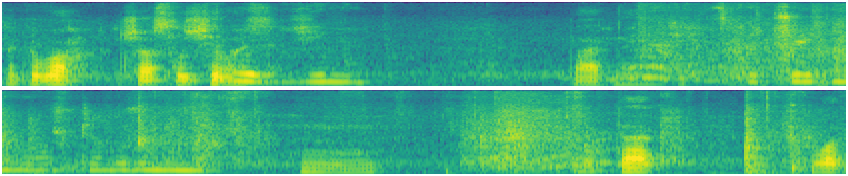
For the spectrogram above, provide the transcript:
На кого? Что случилось? Дима, Ладно, иди. скачать немножко уже не М. Так, вот,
